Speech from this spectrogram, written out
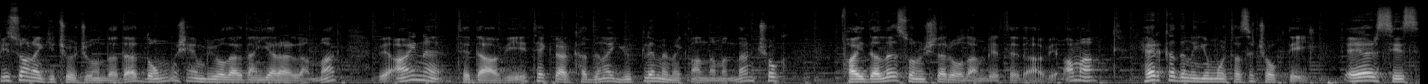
bir sonraki çocuğunda da donmuş embriyolardan yararlanmak ve aynı tedaviyi tekrar kadına yüklememek anlamından çok faydalı sonuçları olan bir tedavi. Ama her kadının yumurtası çok değil. Eğer siz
